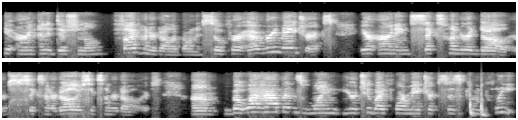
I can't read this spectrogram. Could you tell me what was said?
you earn an additional $500 bonus. So for every matrix, you're earning $600, $600, $600. Um, but what happens when your 2x4 matrix is complete?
